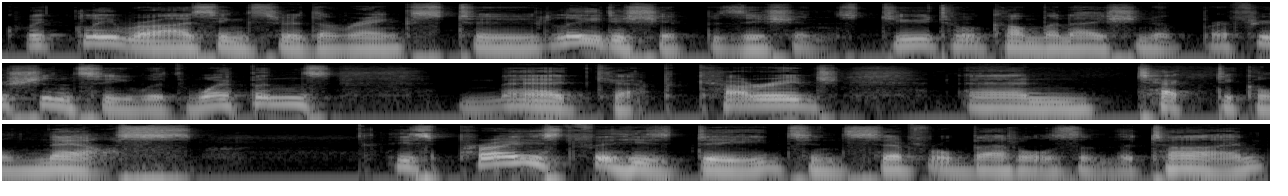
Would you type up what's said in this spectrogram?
quickly rising through the ranks to leadership positions due to a combination of proficiency with weapons, madcap courage, and tactical nous. He's praised for his deeds in several battles of the time,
